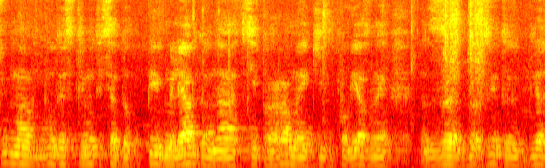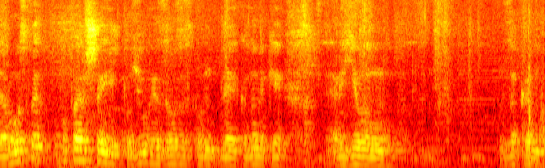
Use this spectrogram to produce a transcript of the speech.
сума буде стремитися до півмільярда на ці програми, які пов'язані з освітою для дорослих, по-перше, і по-друге, з розвитком для економіки регіону, зокрема.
